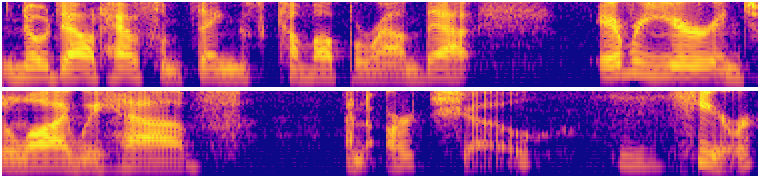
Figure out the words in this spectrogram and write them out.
no doubt have some things come up around that. Every year in July we have an art show here,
